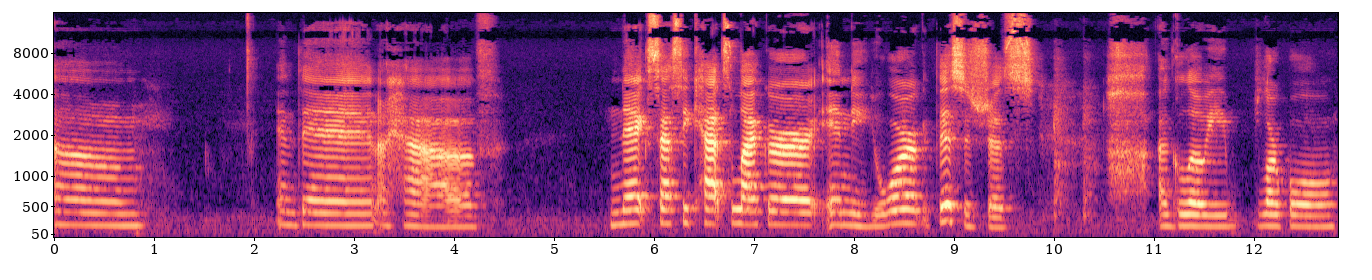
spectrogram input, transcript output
Um, and then I have next Sassy Cats Lacquer in New York. This is just a glowy blurple,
